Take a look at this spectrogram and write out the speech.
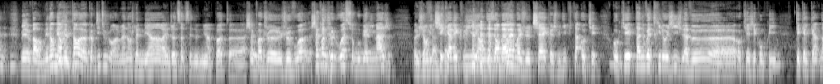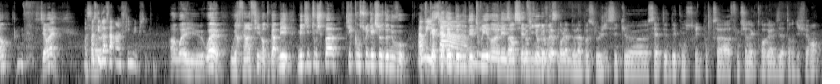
Mais pardon. Mais non, mais en même temps, euh, comme je dis toujours, hein, maintenant je l'aime bien. Ryan Johnson, c'est devenu un pote. euh, à chaque Oui. fois que je, je vois, chaque fois que je le vois sur Google Images. euh, j'ai envie de checker check. avec lui en me disant bah ouais moi je le check je lui dis putain ok ok ta nouvelle trilogie je la veux euh, ok j'ai compris t'es quelqu'un non? C'est vrai Je pense qu'il doit faire un film et puis c'est tout. ah ouais euh, ouais ou il refait un film en tout cas mais mais qui touche pas qui construit quelque chose de nouveau en Ah tout oui, cas ça, qui arrête de nous oui, détruire euh, les Bah, anciennes le, figures le du vrai passé problème de la postlogie, c'est que ça a été déconstruit pour que ça fonctionne avec trois réalisateurs différents,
